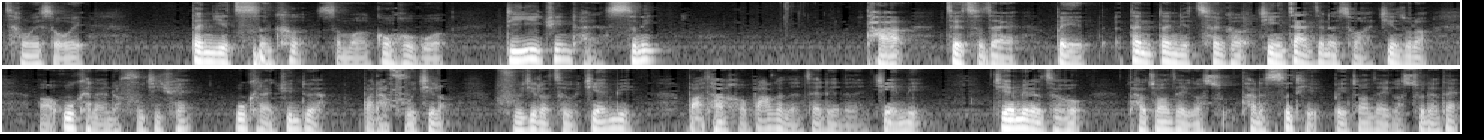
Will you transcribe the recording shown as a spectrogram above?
成为所谓。邓尼茨克什么共和国第一军团司令，他这次在被邓邓尼茨克进行战争的时候，进入了啊乌克兰的伏击圈，乌克兰军队啊把他伏击了，伏击了之后歼灭，把他和八个人在内的人歼灭，歼灭了之后，他装在一个塑，他的尸体被装在一个塑料袋。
